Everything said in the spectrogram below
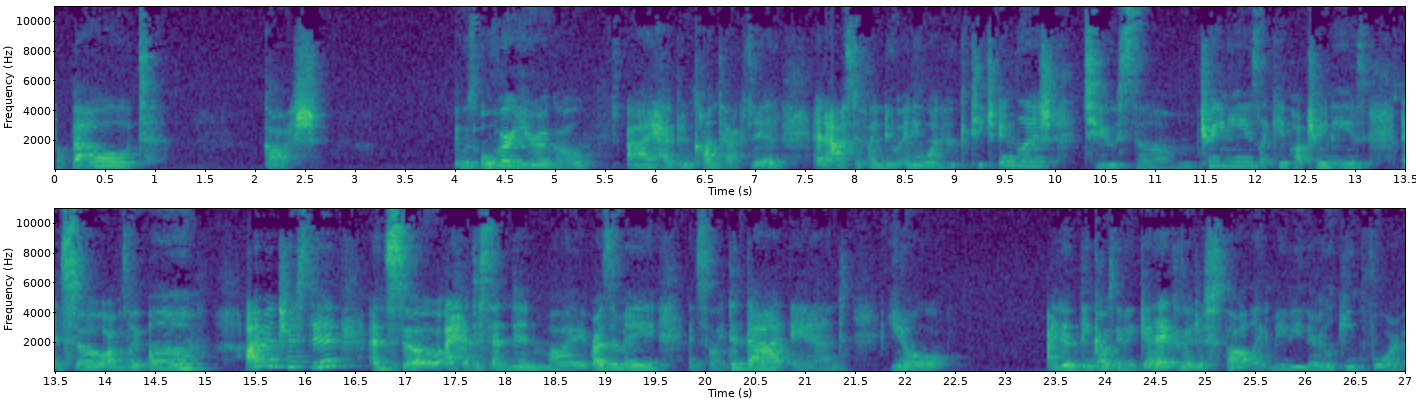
About, gosh, it was over a year ago. I had been contacted and asked if I knew anyone who could teach English to some trainees, like K-pop trainees. And so I was like, um, I'm interested. And so I had to send in my resume. And so I did that. And, you know, I didn't think I was gonna get it because I just thought like maybe they're looking for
